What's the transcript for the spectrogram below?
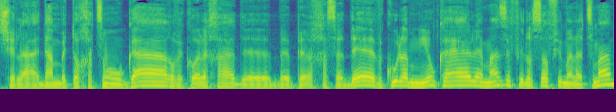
של האדם בתוך עצמו הוא גר, וכל אחד אה, בפרח השדה, וכולם נהיו כאלה, מה זה פילוסופים על עצמם.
